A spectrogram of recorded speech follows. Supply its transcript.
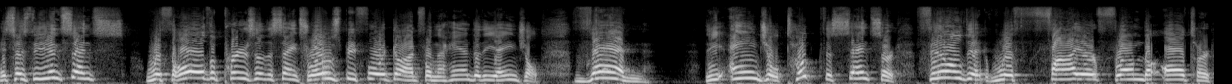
It says, The incense with all the prayers of the saints rose before God from the hand of the angel. Then the angel took the censer, filled it with fire from the altar,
